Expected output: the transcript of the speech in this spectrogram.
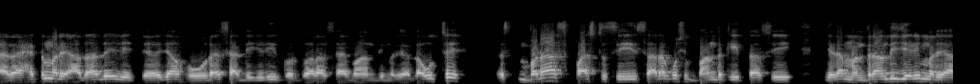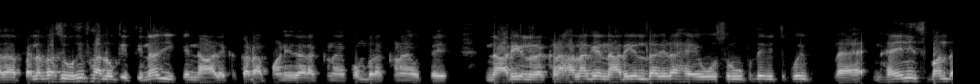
ਰਹਿਤ ਮਰਿਆਦਾ ਦੇ ਵਿੱਚ ਜਾਂ ਹੋਰ ਹੈ, ਸਾਡੀ ਜਿਹੜੀ ਗੁਰਦੁਆਰਾ ਸਾਹਿਬਾਨ ਦੀ ਮਰਿਆਦਾ, ਉੱਥੇ ਬੜਾ ਸਪਸ਼ਟ ਸੀ, ਸਾਰਾ ਕੁਝ ਬੰਦ ਕੀਤਾ ਸੀ, ਜਿਹੜਾ ਮੰਦਰਾਂ ਦੀ ਜਿਹੜੀ ਮਰਿਆਦਾ, ਪਹਿਲਾਂ ਤਾਂ ਅਸੀਂ ਉਹੀ ਫਾਲੋ ਕੀਤੀ ਨਾ ਜੀ, ਕਿ ਨਾਲ ਇੱਕ ਘੜਾ ਪਾਣੀ ਦਾ ਰੱਖਣਾ ਹੈ ਕੁੰਭ ਰੱਖਣਾ ਹੈ ਉੱਤੇ, ਨਾਰੀਅਲ ਰੱਖਣਾ, ਹਾਲਾਂਕਿ ਨਾਰੀਅਲ ਦਾ ਜਿਹੜਾ ਹੈ, ਉਸ ਰੂਪ ਦੇ ਵਿੱਚ ਕੋਈ ਹੈ ਨਹੀਂ ਸੰਬੰਧ,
